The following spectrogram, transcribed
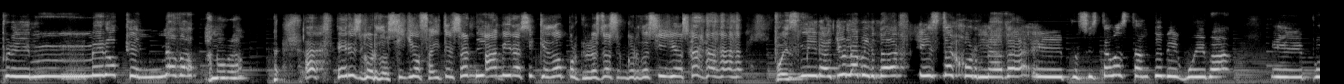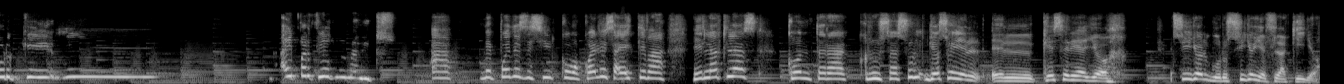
Primero que nada, ah, no, ¿verdad? Ah, ¿eres gordocillo, Faitelson? Ah, mira, sí quedó porque los dos son gordocillos. Pues mira, yo la verdad, esta jornada eh, pues está bastante de hueva eh, porque mm, hay partidos muy malitos. Ah, ¿me puedes decir como cuáles? Ahí te va. El Atlas contra Cruz Azul. Yo soy el, el ¿qué sería yo? Sí, yo el gurusillo y el flaquillo.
